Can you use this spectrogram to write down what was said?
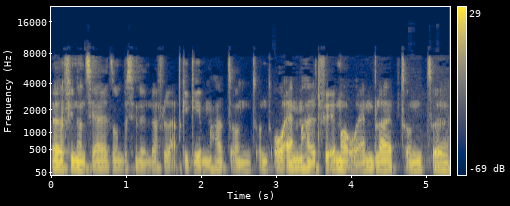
äh, finanziell so ein bisschen den Löffel abgegeben hat und, und OM halt für immer OM bleibt und äh,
